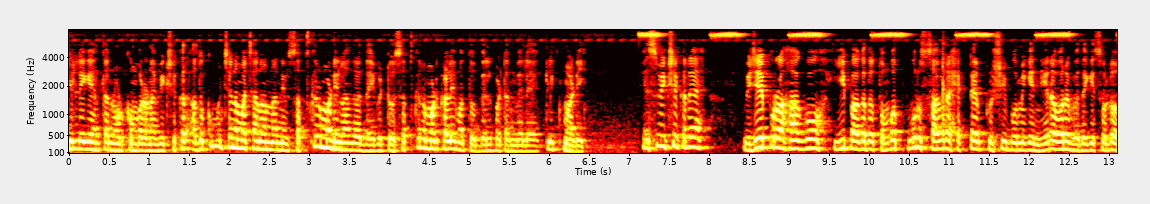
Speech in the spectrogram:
ಜಿಲ್ಲೆಗೆ ಅಂತ ನೋಡ್ಕೊಂಬರೋಣ ವೀಕ್ಷಕರು. ಅದಕ್ಕೂ ಮುಂಚೆ ನಮ್ಮ ಚಾನಲ್ನ ನೀವು ಸಬ್ಸ್ಕ್ರೈಬ್ ಮಾಡಿಲ್ಲ ಅಂದರೆ ದಯವಿಟ್ಟು ಸಬ್ಸ್ಕ್ರೈಬ್ ಮಾಡ್ಕೊಳ್ಳಿ ಮತ್ತು ಬೆಲ್ ಬಟನ್ ಮೇಲೆ ಕ್ಲಿಕ್ ಮಾಡಿ. ಎಸ್ ವೀಕ್ಷಕರೇ ವಿಜಯಪುರ ಹಾಗೂ ಈ ಭಾಗದ ತೊಂಬತ್ತ್ಮೂರು ಸಾವಿರ ಹೆಕ್ಟೇರ್ ಕೃಷಿ ಭೂಮಿಗೆ ನೀರಾವರಿ ಒದಗಿಸಲು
